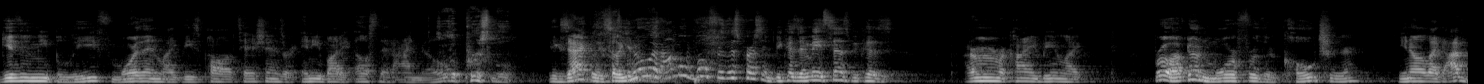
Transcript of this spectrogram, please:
giving me belief more than like these politicians or anybody else that I know. It was a personal. Exactly. So you know what? I'm gonna vote for this person because it made sense. Because I remember Kanye being like, "Bro, I've done more for their culture. You know, like I've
